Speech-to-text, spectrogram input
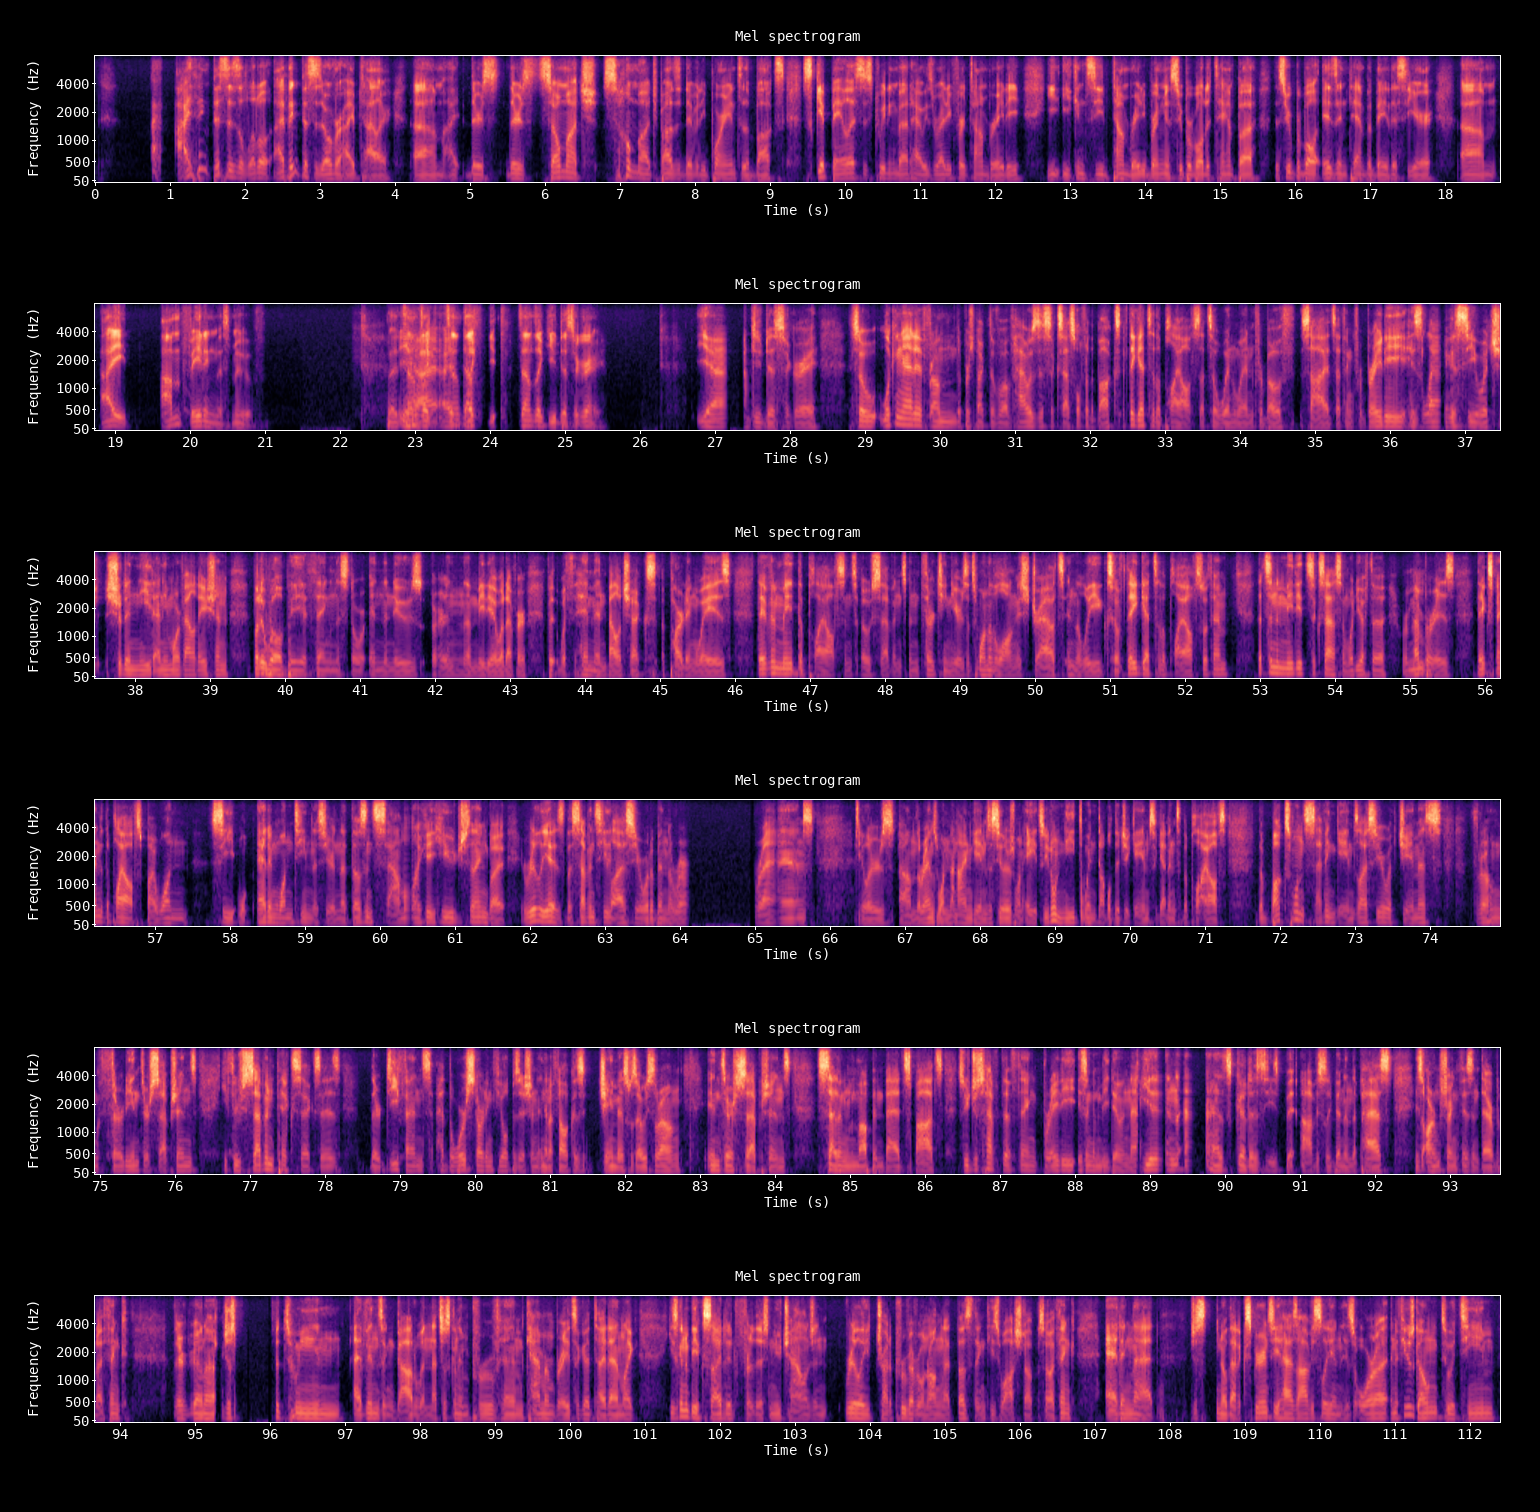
I think this is a little. I think this is overhyped, Tyler. Um, I there's there's so much so much positivity pouring into the Bucks. Skip Bayless is tweeting about how he's ready for Tom Brady. You, you can see Tom Brady bringing a Super Bowl to Tampa. The Super Bowl is in Tampa Bay this year. Um, I I'm fading this move, but it yeah, sounds like it sounds def- like you, sounds like you disagree. Yeah, I do disagree. So looking at it from the perspective of how is this successful for the Bucks, if they get to the playoffs, that's a win-win for both sides. I think for Brady, his legacy, which shouldn't need any more validation, but it will be a thing in the store, in the news or in the media, whatever. But with him and Belichick's parting ways, they haven't made the playoffs since 07. It's been 13 years. It's one of the longest droughts in the league. So if they get to the playoffs with him, that's an immediate success. And what you have to remember is they expanded the playoffs by one see adding one team this year, and that doesn't sound like a huge thing, but it really is. The seven seed last year would have been the Rams. Steelers. Um, the Rams won nine games. The Steelers won eight. So you don't need to win double-digit games to get into the playoffs. The Bucks won seven games last year with Jameis throwing 30 interceptions. He threw seven pick sixes their defense had the worst starting field position in NFL because Jameis was always throwing interceptions, setting them up in bad spots. So you just have to think Brady isn't going to be doing that. He isn't as good as he's been, obviously been in the past. His arm strength isn't there, but I think they're gonna just between Evans and Godwin, that's just gonna improve him. Cameron Brate's a good tight end. Like he's gonna be excited for this new challenge and really try to prove everyone wrong that does think he's washed up. So I think adding that just you know that experience he has obviously and his aura and if he was going to a team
